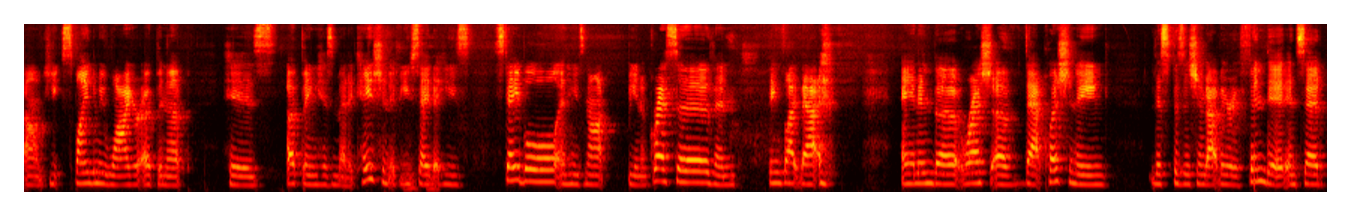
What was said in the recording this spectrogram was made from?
um, he explained to me why you're upping up his upping his medication if you say that he's stable and he's not being aggressive and things like that. and in the rush of that questioning, this physician got very offended and said,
